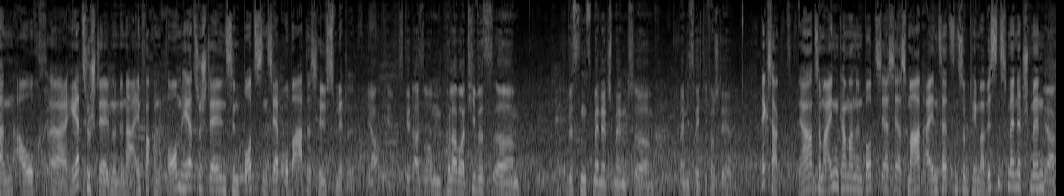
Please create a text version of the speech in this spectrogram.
dann auch äh, herzustellen und in einer einfachen Form herzustellen, sind Bots ein sehr probates Hilfsmittel. Ja, okay. Es geht also um kollaboratives äh, Wissensmanagement, wenn ich es richtig verstehe. Exakt. Ja, mhm. zum einen kann man einen Bot sehr, sehr smart einsetzen zum Thema Wissensmanagement. Ja.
